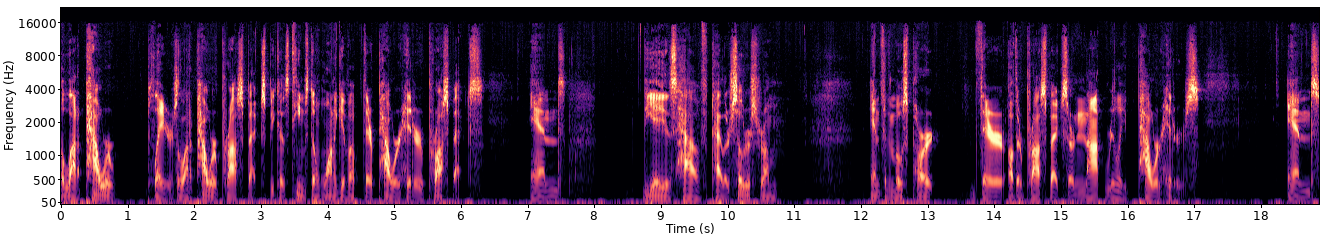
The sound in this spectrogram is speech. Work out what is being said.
a lot of power players, a lot of power prospects, because teams don't want to give up their power hitter prospects. And the A's have Tyler Soderstrom, and for the most part, their other prospects are not really power hitters. And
